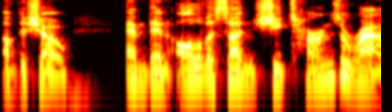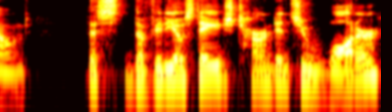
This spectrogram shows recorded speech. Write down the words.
of the show, and then all of a sudden she turns around. This the video stage turned into water,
